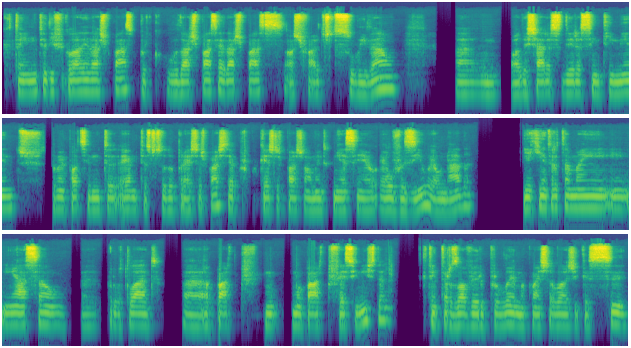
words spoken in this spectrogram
que têm muita dificuldade em dar espaço, porque o dar espaço é dar espaço aos fardos de solidão, um, ou deixar aceder a sentimentos também pode ser muito, é muito assustador para estas partes, é porque o que estas partes normalmente conhecem é, é o vazio, é o nada. E aqui entra também em, em ação, uh, por outro lado, uh, a parte, uma parte perfeccionista que tenta resolver o problema com esta lógica: se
